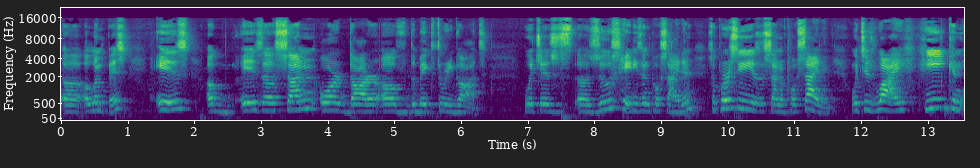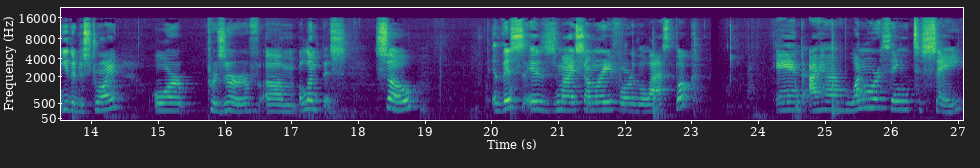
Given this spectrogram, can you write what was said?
uh, Olympus, is a is a son or daughter of the big three gods, which is uh, Zeus, Hades, and Poseidon. So Percy is a son of Poseidon, which is why he can either destroy or preserve um, Olympus. So this is my summary for the last book. And I have one more thing to say,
